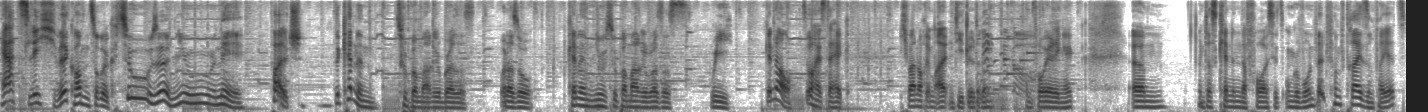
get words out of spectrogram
Herzlich willkommen zurück zu The New... Nee, falsch. The Canon Super Mario Bros. Oder so. Canon New Super Mario Bros. Wii. Genau, so heißt der Hack. Ich war noch im alten Titel drin, vom vorherigen Hack. Ähm, und das Canon davor ist jetzt ungewohnt. Welt 5.3 sind wir jetzt.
